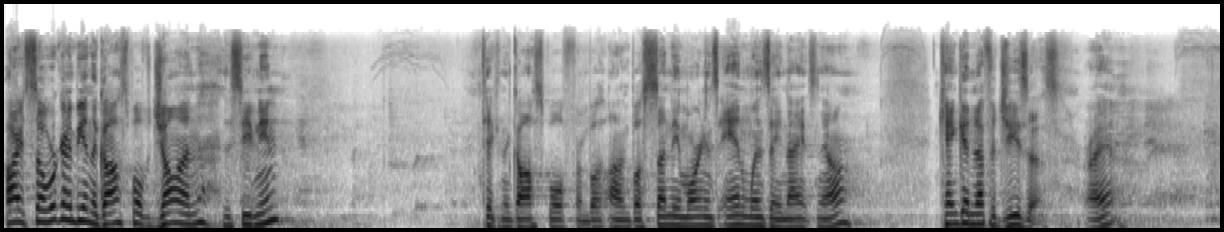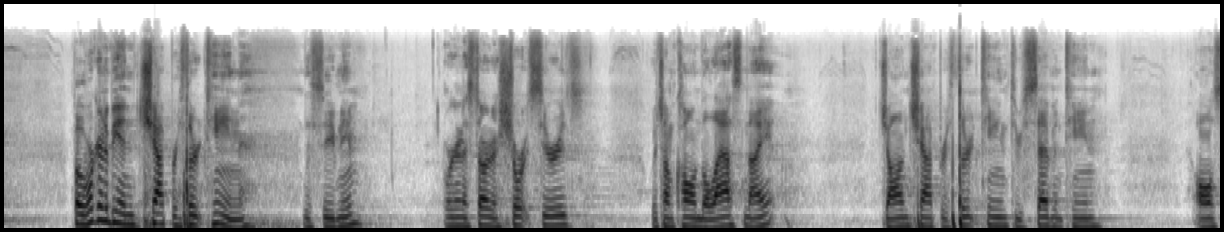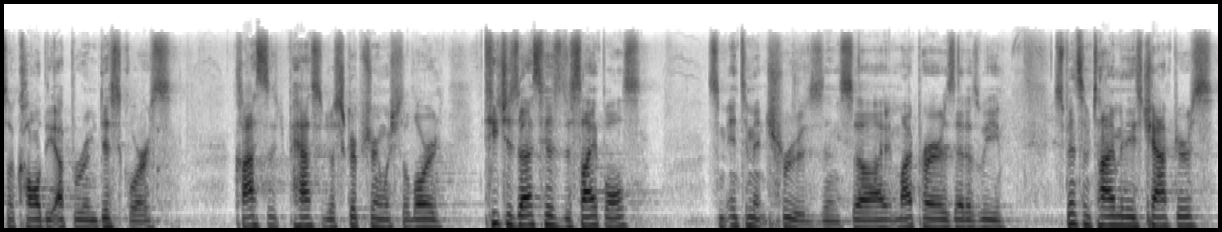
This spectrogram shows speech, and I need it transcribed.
All right, so we're going to be in the Gospel of John this evening. Taking the Gospel from both, on both Sunday mornings and Wednesday nights now. Can't get enough of Jesus, right? But we're going to be in chapter 13 this evening. We're going to start a short series, which I'm calling The Last Night. John chapter 13 through 17, also called the Upper Room Discourse. Classic passage of scripture in which the Lord teaches us, his disciples, some intimate truths. And so, I, my prayer is that as we spend some time in these chapters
